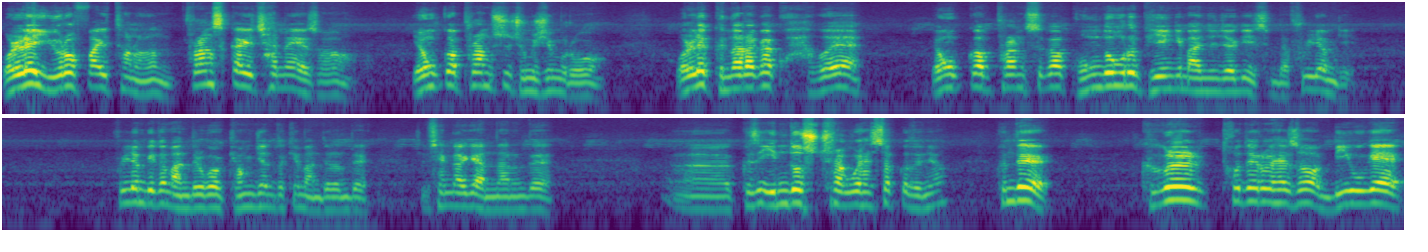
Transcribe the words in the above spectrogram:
원래 유로파이터는 프랑스까지 참여해서 영국과 프랑스 중심으로 원래 그 나라가 과거에 영국과 프랑스가 공동으로 비행기 만든 적이 있습니다. 훈련기. 훈련기도 만들고 경전도기 만들었는데 지금 생각이 안 나는데 어, 그래서 인도 수출하고 했었거든요. 근데 그걸 토대로 해서 미국의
